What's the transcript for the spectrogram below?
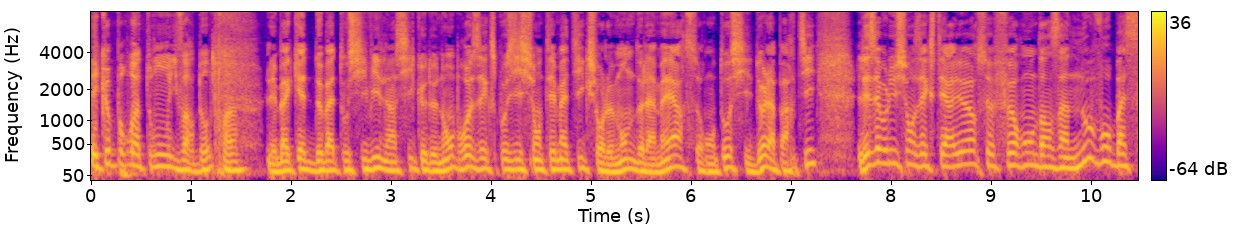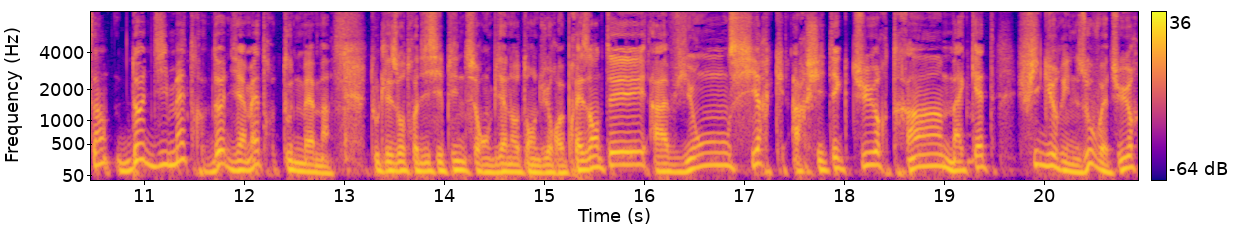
Et que pourra-t-on y voir d'autres les maquettes de bateaux civils ainsi que de nombreuses expositions thématiques sur le monde de la mer seront aussi de la partie. Les évolutions extérieures se feront dans un nouveau bassin de 10 mètres de diamètre tout de même. Toutes les autres disciplines seront bien entendu représentées. Avions, cirque, architecture, trains, maquettes, figurines ou voitures.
